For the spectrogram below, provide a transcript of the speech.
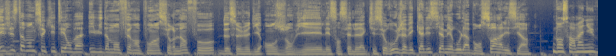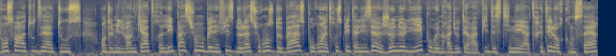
Et juste avant de se quitter, on va évidemment faire un point sur l'info de ce jeudi 11 janvier, l'essentiel de l'actu sur Rouge avec Alessia Meroula. Bonsoir Alessia. Bonsoir Manu, bonsoir à toutes et à tous. En 2024, les patients au bénéfice de l'assurance de base pourront être hospitalisés à Genelier pour une radiothérapie destinée à traiter leur cancer.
